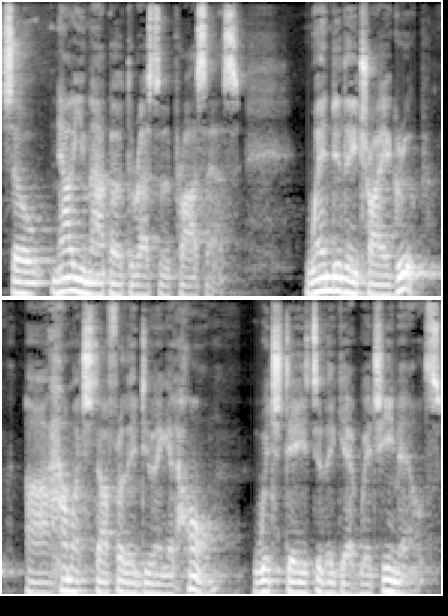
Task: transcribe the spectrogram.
So now you map out the rest of the process. When do they try a group? Uh, how much stuff are they doing at home? Which days do they get which emails?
